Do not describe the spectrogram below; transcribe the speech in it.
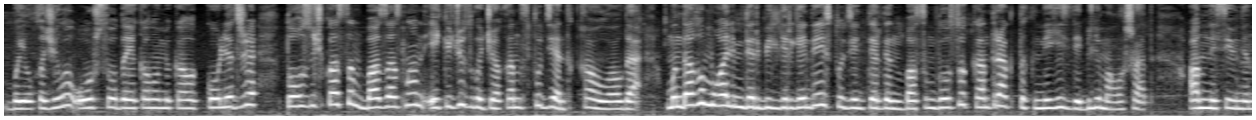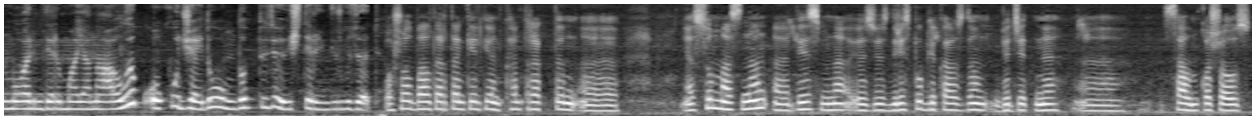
Быйылкы жылы ош соода экономикалык колледжи тогузунчу класстын базасынан эки жүзгө жакын студент кабыл алды. Мындагы мугалимдер билдиргендей студенттердин басымдоосу контракттык негизде билим алышат. Анын эсебинен мугалимдер маяна алып окуу жайды оңдоп түзөө иштерин жүргүзөт. Ошол балдардан келген контракттын э, суммасынан э, биз мына өзүбүздүн республикабыздын бюджетине э, салым кошобуз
